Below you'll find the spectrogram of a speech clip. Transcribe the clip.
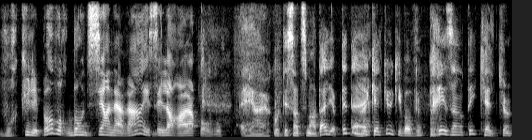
vous reculez pas, vous rebondissez en avant et c'est l'horreur pour vous. Et un côté sentimental, il y a peut-être Ouais. quelqu'un qui va vous présenter quelqu'un.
